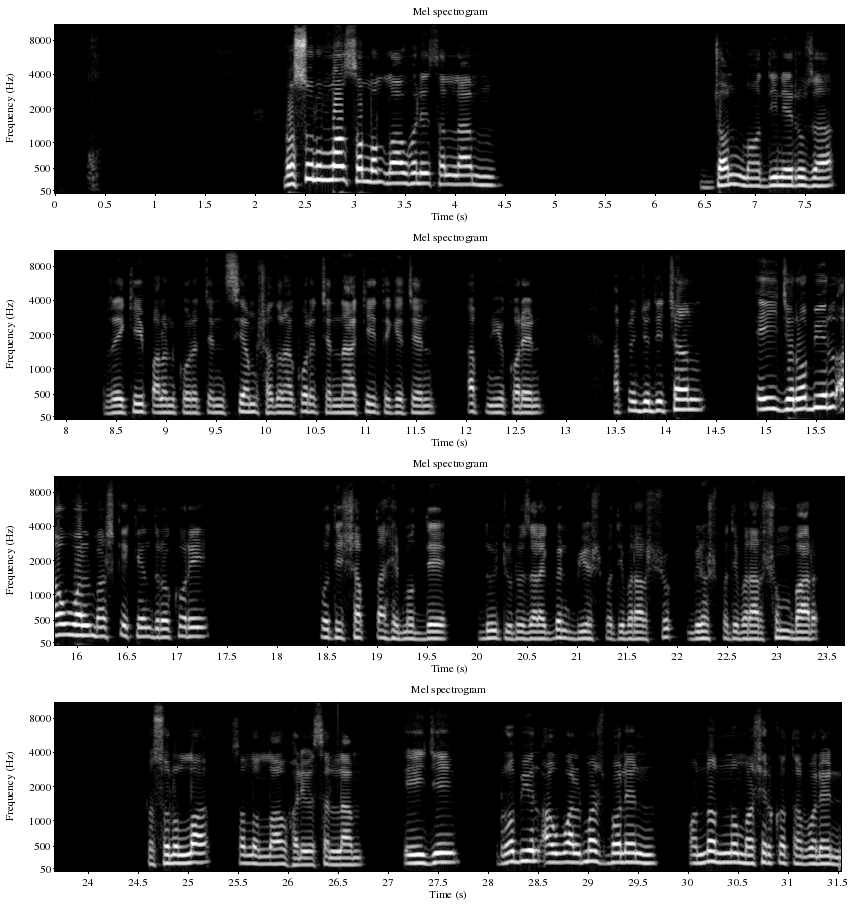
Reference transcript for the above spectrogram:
রসুল্লাহ সাল্লাহ সাল্লাম জন্মদিনে রোজা রেখে পালন করেছেন, সিয়াম সাধনা করেছেন, না কে থেকেছেন, আপনিও করেন। আপনি যদি চান এই যে রবিউল আউ্য়াল মাসকে কেন্দ্র করে প্রতি সপ্তাহের মধ্যে দুইটি রোজা রাখবেন, বৃহস্পতিবার আর বৃহস্পতিবার আর সোমবার। রসল্লাহ সাল্লাহ আলিয়াল্লাম এই যে রবিউল আউ্য়াল মাস বলেন, অন্যান্য মাসের কথা বলেন,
